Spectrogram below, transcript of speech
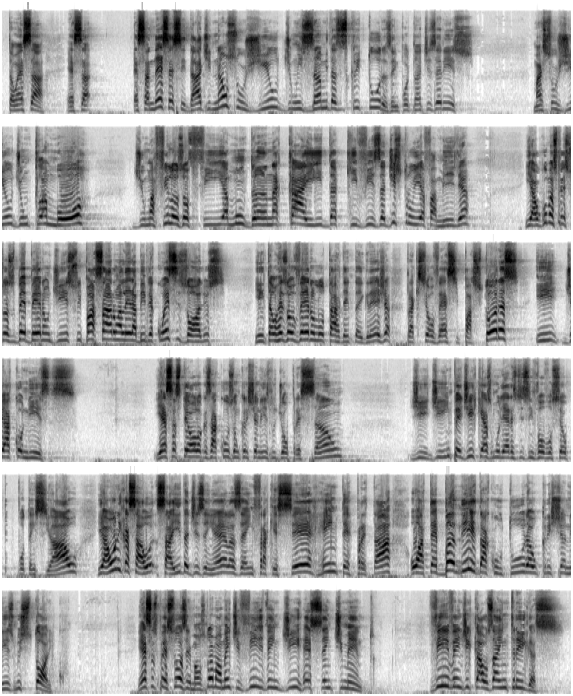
Então essa essa essa necessidade não surgiu de um exame das escrituras, é importante dizer isso. Mas surgiu de um clamor de uma filosofia mundana caída que visa destruir a família. E algumas pessoas beberam disso e passaram a ler a Bíblia com esses olhos. E então resolveram lutar dentro da igreja para que se houvesse pastoras e diaconisas. E essas teólogas acusam o cristianismo de opressão, de, de impedir que as mulheres desenvolvam seu potencial, e a única sa saída, dizem elas, é enfraquecer, reinterpretar ou até banir da cultura o cristianismo histórico. E essas pessoas, irmãos, normalmente vivem de ressentimento, vivem de causar intrigas,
